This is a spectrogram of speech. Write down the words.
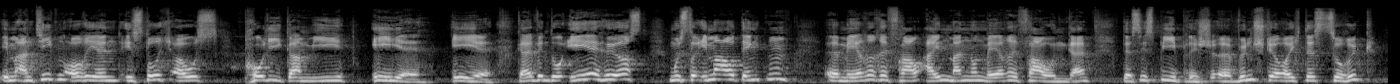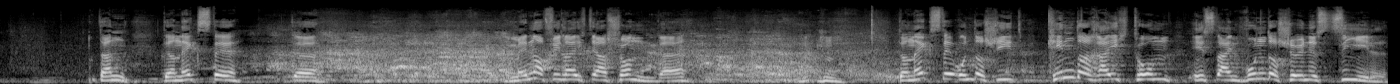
im antiken Orient ist durchaus Polygamie Ehe. Ehe. Gell? Wenn du Ehe hörst, musst du immer auch denken, äh, mehrere Frauen, ein Mann und mehrere Frauen. Gell? Das ist biblisch. Äh, wünscht ihr euch das zurück? Dann der nächste, der, Männer vielleicht ja schon. Gell? Der nächste Unterschied, Kinderreichtum ist ein wunderschönes Ziel.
